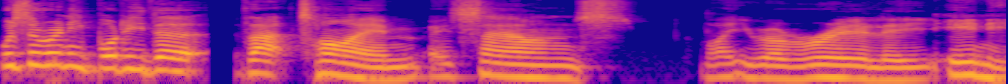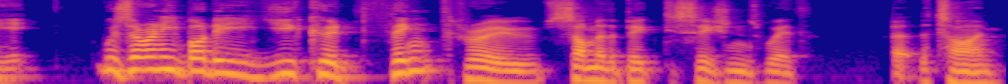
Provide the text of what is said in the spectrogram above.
was there anybody that that time, it sounds like you were really in it was there anybody you could think through some of the big decisions with at the time?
